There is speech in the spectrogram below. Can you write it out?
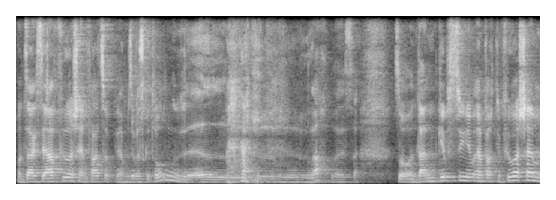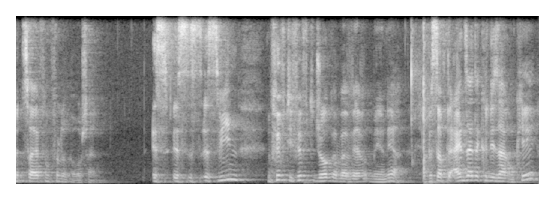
Und sagst, ja, Führerschein, Fahrzeug, haben Sie was getrunken? Wach, weißt du. So, und dann gibst du ihm einfach den Führerschein mit zwei 500-Euro-Scheinen. Es ist, ist, ist, ist wie ein ein 50-50-Joke, aber wer wird Millionär? Du bist auf der einen Seite, könnt ihr sagen, okay,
